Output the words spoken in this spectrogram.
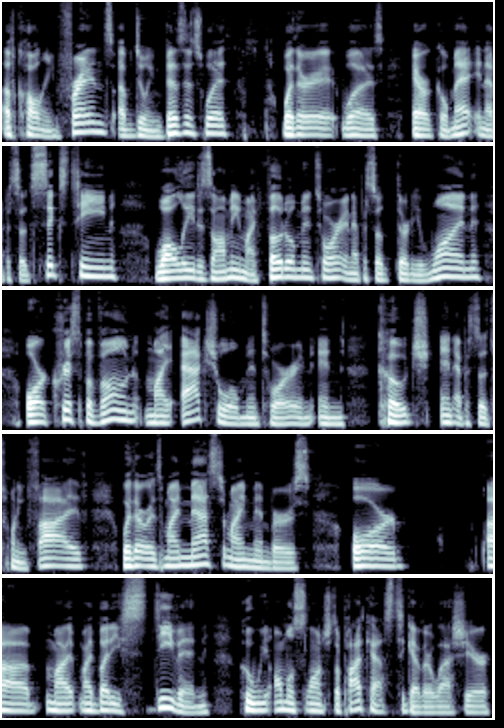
of calling friends, of doing business with, whether it was Eric Gomet in episode 16, Wally Dazami, my photo mentor in episode 31, or Chris Pavone, my actual mentor and, and coach in episode 25, whether it was my mastermind members or uh my my buddy Steven, who we almost launched a podcast together last year.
